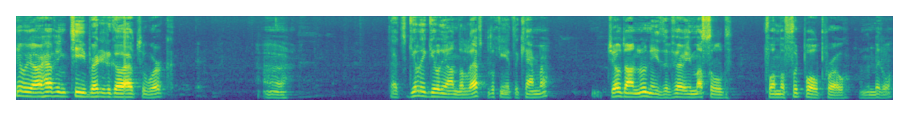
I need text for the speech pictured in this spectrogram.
here we are having tea, ready to go out to work. Uh, that's Gilly Gilly on the left, looking at the camera. Joe Don Looney, the very muscled former football pro, in the middle,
